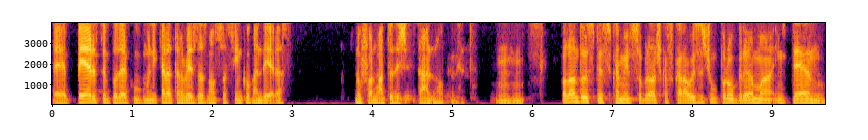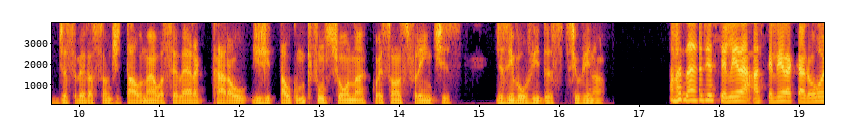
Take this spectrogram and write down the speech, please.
é, perto e poder comunicar através das nossas cinco bandeiras, no formato digital, obviamente. Uhum. Falando especificamente sobre Óticas Carol, existe um programa interno de aceleração digital, né? o Acelera Carol Digital. Como que funciona? Quais são as frentes desenvolvidas, Silvina? A verdade, Acelera, Acelera Carol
